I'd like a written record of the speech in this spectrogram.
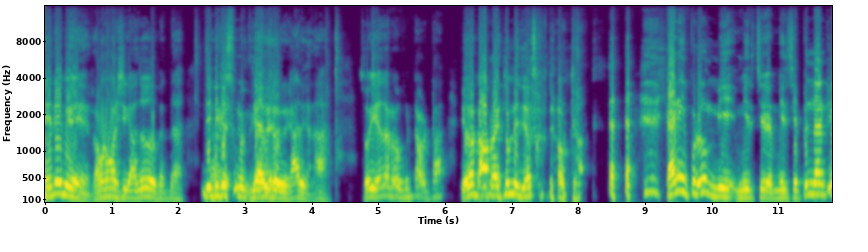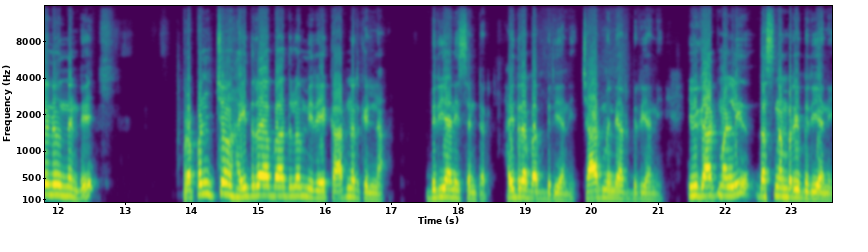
నేనేమి రమణ మహర్షి కాదు పెద్ద జిడ్డు కృష్ణమూర్తి గారు కాదు కదా. సో ఏదో నవ్వుకుంటా ఉంటా. ఏదో నా ప్రయత్నం నేను చేసుకుంటా ఉంటా. కానీ ఇప్పుడు మీ మీరు మీరు చెప్పిన దాంట్లోనే ఉందండి. ప్రపంచం హైదరాబాద్లో మీరు ఏ కార్నర్కి వెళ్ళినా బిర్యానీ సెంటర్ హైదరాబాద్ బిర్యానీ చార్మినార్ బిర్యానీ ఇవి కాక మళ్ళీ దస్ నంబరి బిర్యానీ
